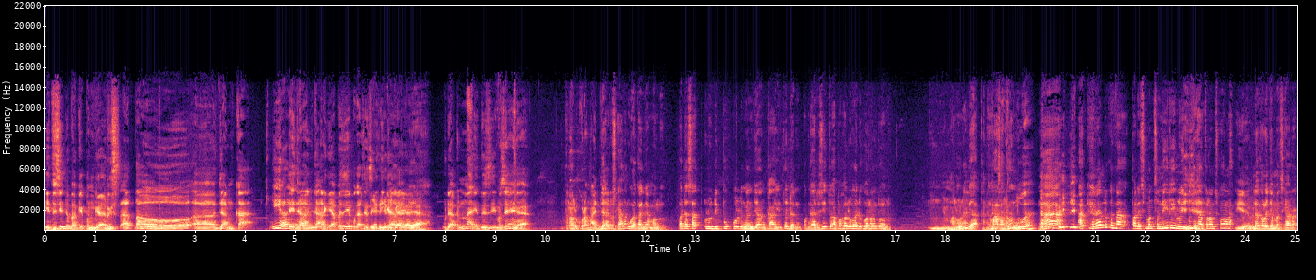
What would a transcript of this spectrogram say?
Itu sih udah pakai penggaris atau eh, jangka. Iya, eh iya. jangka lagi apa sih penggaris yang Iya, segitiga segitiga, lah. iya, iya. Udah kena itu sih, maksudnya ya terlalu kurang ajar. Dan sekarang gua tanya sama lu, pada saat lu dipukul dengan jangka itu dan penggaris itu apakah lu ngadu ke orang tua lu? Hmm, ya malu lah. enggak Karena kan malah salah ngadu. gua. nah akhirnya lu kena punishment sendiri lu ikutin Iya. aturan sekolah Iya, benar. kalau zaman sekarang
